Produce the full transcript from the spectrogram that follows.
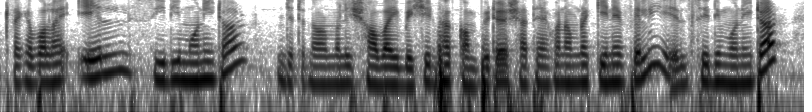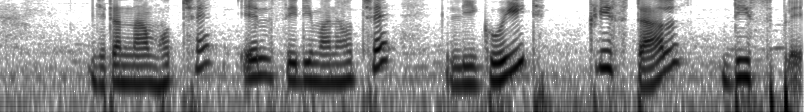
একটাকে বলা হয় এল সিডি মনিটর যেটা নর্মালি সবাই বেশিরভাগ কম্পিউটারের সাথে এখন আমরা কিনে ফেলি এলসিডি মনিটর যেটার নাম হচ্ছে এলসিডি মানে হচ্ছে লিকুইড ক্রিস্টাল ডিসপ্লে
